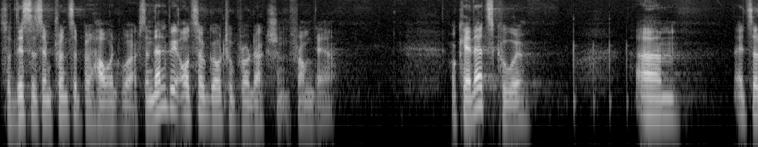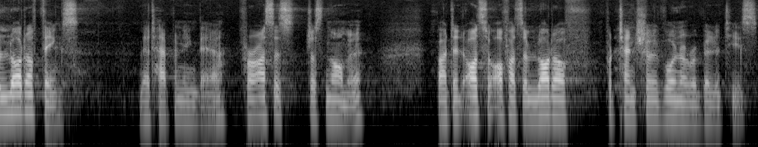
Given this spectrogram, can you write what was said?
So this is in principle how it works. And then we also go to production from there. Okay, that's cool. Um, it's a lot of things that happening there. For us, it's just normal, but it also offers a lot of potential vulnerabilities.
